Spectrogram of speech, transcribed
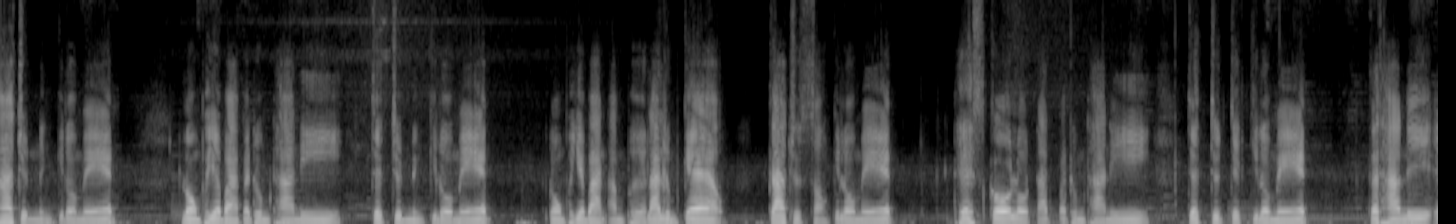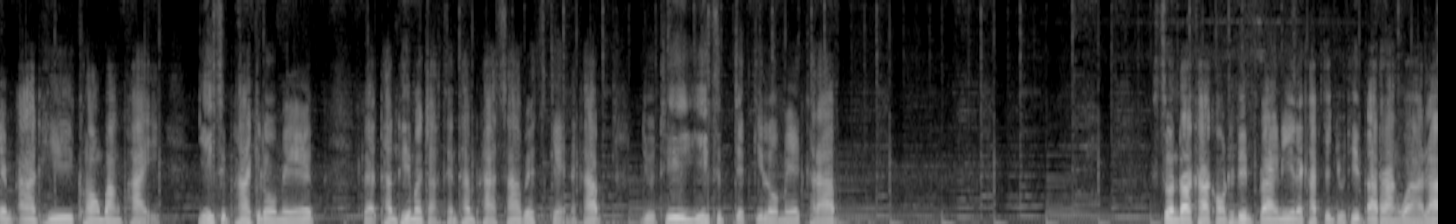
5.1 กิโลเมตร โรงพยาบาลปทุมธานี 7.1 กิโลเมตร โรงพยาบาลอำเภอลาดหลุมแก้ว 9.2 กิโลเมตร เทสโก้โลตัสปทุมธานี 7.7 กิโลเมตร สถานี MRT คลองบางไผ่ 25 กิโลเมตร และท่านที่มาจากเซ็นทรัลพลาซาเวสเกตนะครับ อยู่ที่ 27 กิโลเมตรครับส่วนราคาของที่ดินแปลงนี้นะครับจะอยู่ที่ตารางวาละ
